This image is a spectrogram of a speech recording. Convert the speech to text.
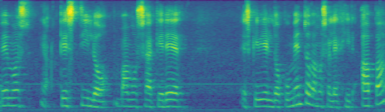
vemos qué estilo vamos a querer escribir el documento. Vamos a elegir APA.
